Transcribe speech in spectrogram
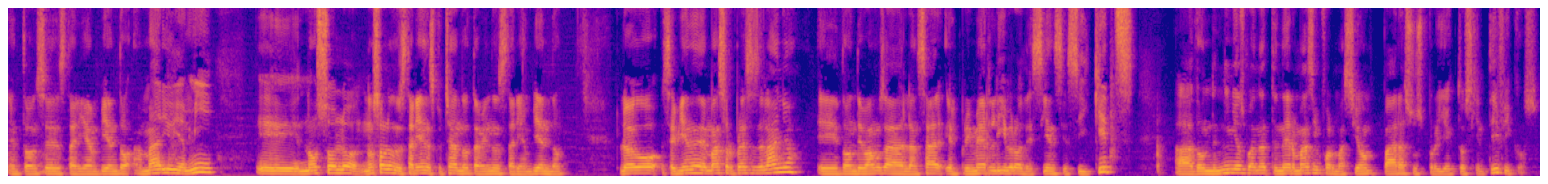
Entonces estarían viendo a Mario y a mí. Eh, no, solo, no solo nos estarían escuchando, también nos estarían viendo. Luego se viene de más sorpresas del año, donde vamos a lanzar el primer libro de Ciencias y Kids, donde niños van a tener más información para sus proyectos científicos.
